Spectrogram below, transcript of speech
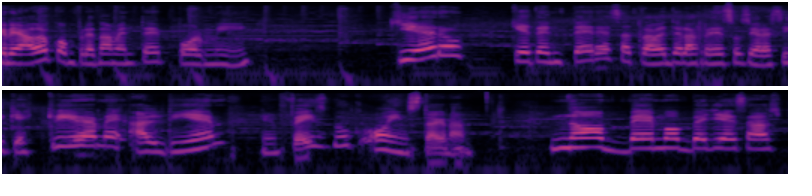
creado completamente por mí. Quiero que te enteres a través de las redes sociales, así que escríbeme al DM en Facebook o Instagram. Nos vemos, bellezas.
